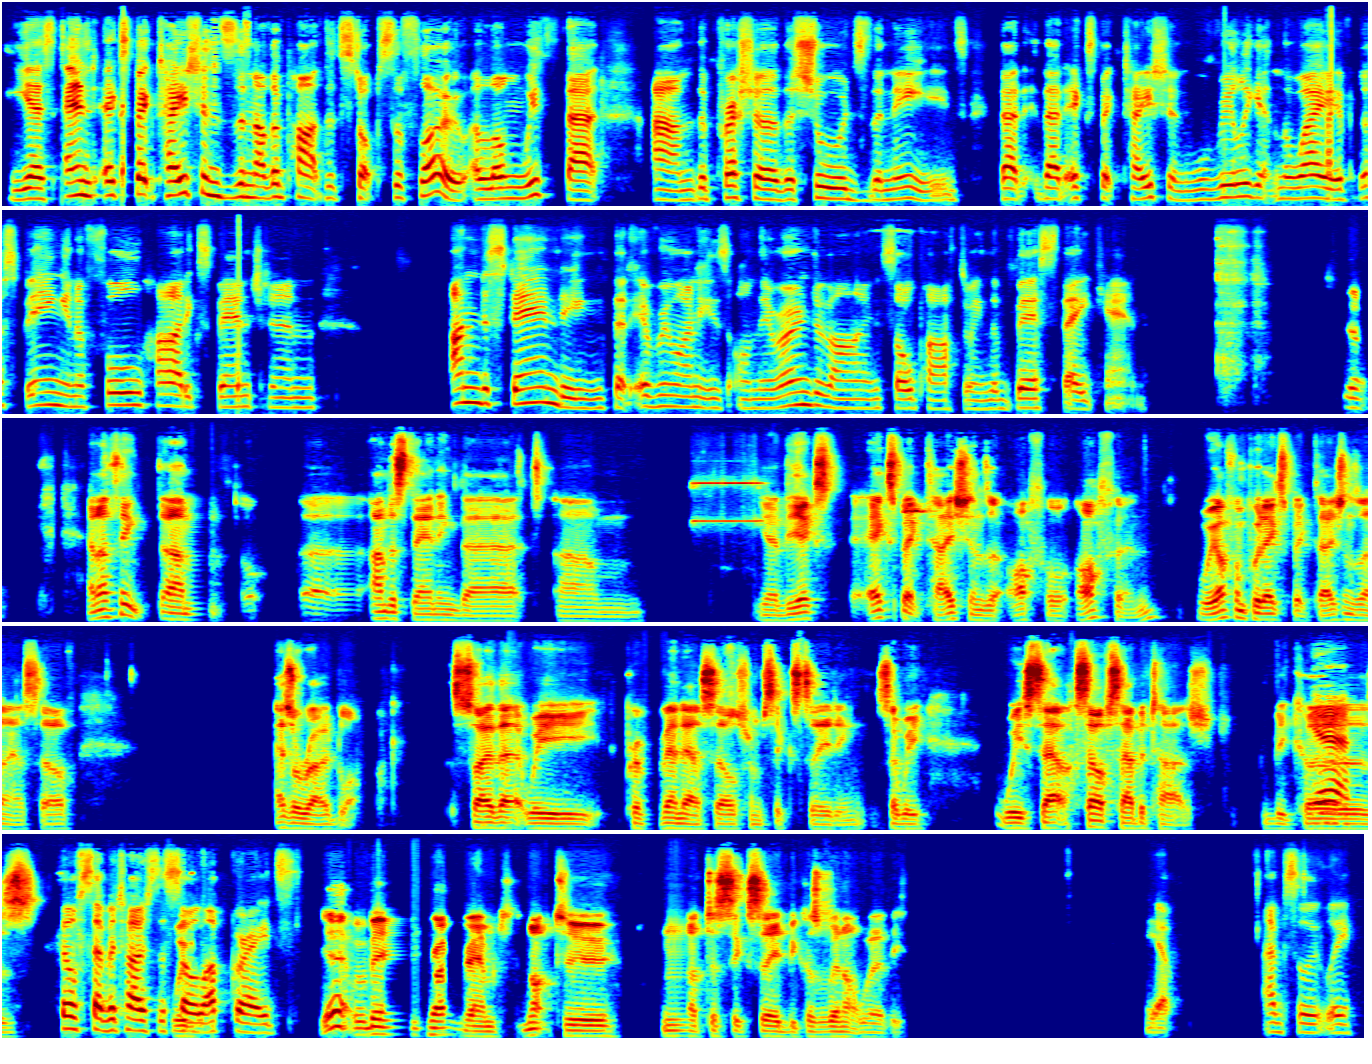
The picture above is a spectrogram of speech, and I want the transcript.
yes and expectations is another part that stops the flow along with that um, the pressure, the shoulds, the needs, that that expectation will really get in the way of just being in a full heart expansion, understanding that everyone is on their own divine soul path doing the best they can. Yeah, and I think um, uh, understanding that um, you know the ex- expectations are awful, often we often put expectations on ourselves as a roadblock so that we prevent ourselves from succeeding. So we we self sabotage because yeah. self sabotage the soul upgrades. Yeah, we've been programmed not to not to succeed because we're not worthy. Yep, absolutely.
